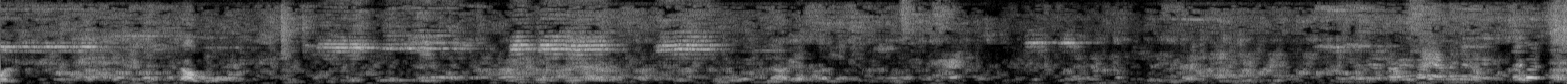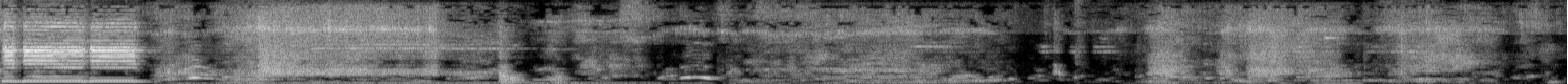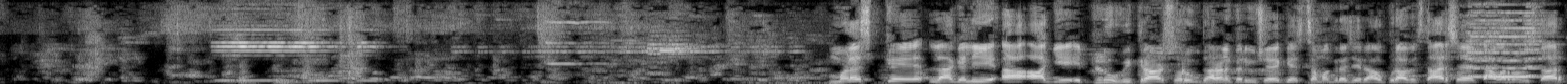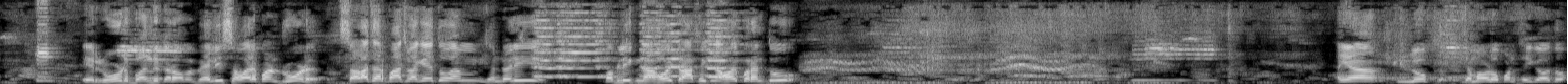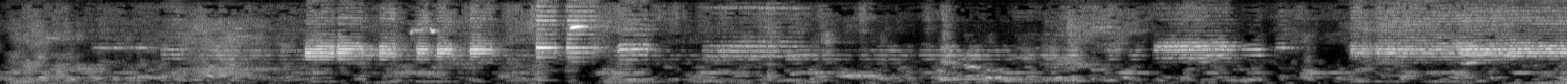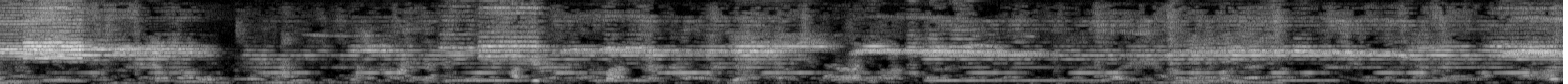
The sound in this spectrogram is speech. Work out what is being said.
folha. Dá o મળસ્કે લાગેલી આ આગે એટલું વિકરાળ સ્વરૂપ ધારણ કર્યું છે કે સમગ્ર જે રાવપુરા વિસ્તાર છે, ટાવરનો વિસ્તાર, એ રોડ બંધ કરવામાં વહેલી સવારે પણ રોડ સાડા ચાર, પાંચ વાગે તો એમ જનરલી પબ્લિક ના હોય ટ્રાફિક ના હોય, પરંતુ અહીંયા લોક જમાવડો પણ થઈ ગયો હતો.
